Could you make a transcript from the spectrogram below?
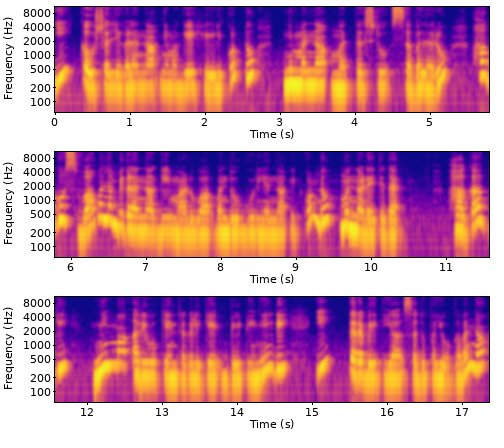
ಈ ಕೌಶಲ್ಯಗಳನ್ನು ನಿಮಗೆ ಹೇಳಿಕೊಟ್ಟು ನಿಮ್ಮನ್ನ ಮತ್ತಷ್ಟು ಸಬಲರು ಹಾಗೂ ಸ್ವಾವಲಂಬಿಗಳನ್ನಾಗಿ ಮಾಡುವ ಒಂದು ಗುರಿಯನ್ನ ಇಟ್ಕೊಂಡು ಮುನ್ನಡೆಯುತ್ತಿದೆ. ಹಾಗಾಗಿ ನಿಮ್ಮ ಅರಿವು ಕೇಂದ್ರಗಳಿಗೆ ಭೇಟಿ ನೀಡಿ ಈ ತರಬೇತಿಯ ಸದುಪಯೋಗವನ್ನು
